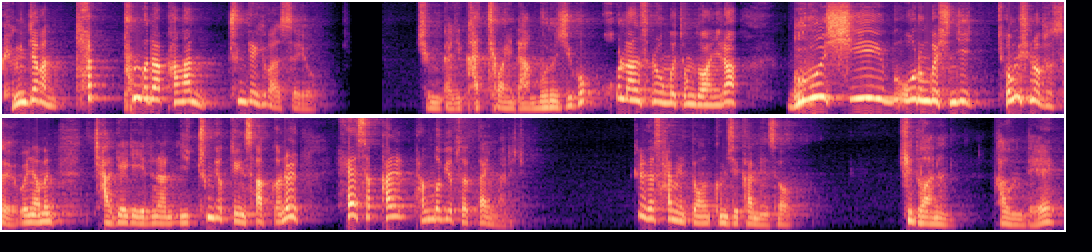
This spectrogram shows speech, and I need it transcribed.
굉장한 태풍보다 강한 충격이 왔어요. 지금까지 가치관이 다 무너지고 혼란스러운 것 정도가 아니라 무엇이 옳은 것인지 정신없었어요. 왜냐하면 자기에게 일어난 이 충격적인 사건을 해석할 방법이 없었다 이 말이죠. 그래서 3일 동안 금식하면서 기도하는 가운데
